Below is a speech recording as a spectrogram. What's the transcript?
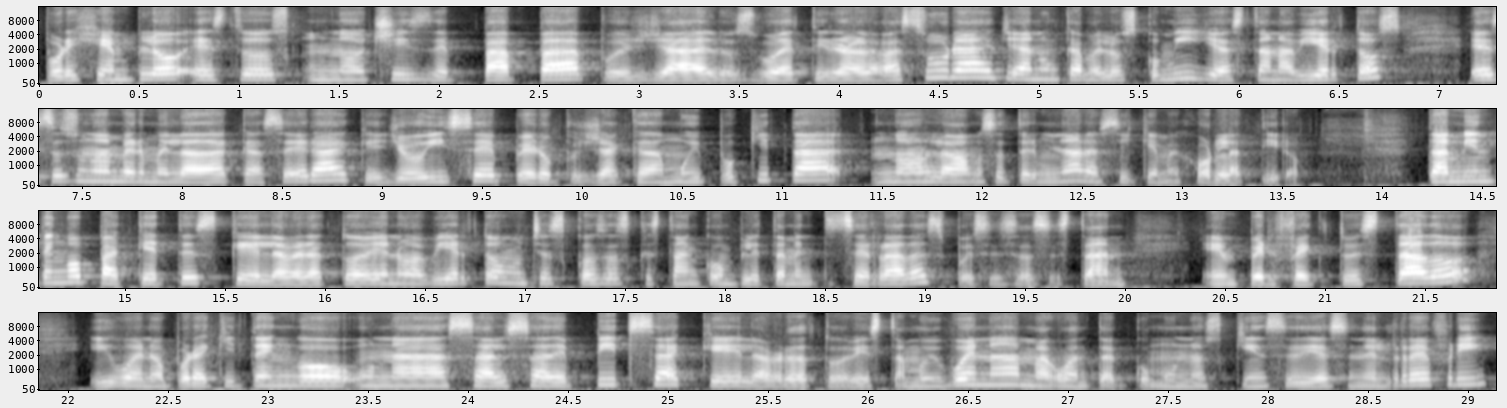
Por ejemplo, estos nochis de papa, pues ya los voy a tirar a la basura, ya nunca me los comí, ya están abiertos. Esta es una mermelada casera que yo hice, pero pues ya queda muy poquita, no la vamos a terminar, así que mejor la tiro. También tengo paquetes que la verdad todavía no he abierto, muchas cosas que están completamente cerradas, pues esas están en perfecto estado. Y bueno, por aquí tengo una salsa de pizza que la verdad todavía está muy buena, me aguanta como unos 15 días en el refri.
